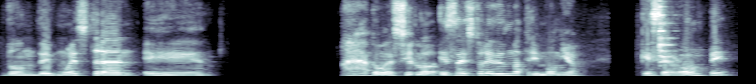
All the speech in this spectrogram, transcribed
donde muestran, eh, ah, ¿cómo decirlo? Esa historia de un matrimonio que se rompe,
